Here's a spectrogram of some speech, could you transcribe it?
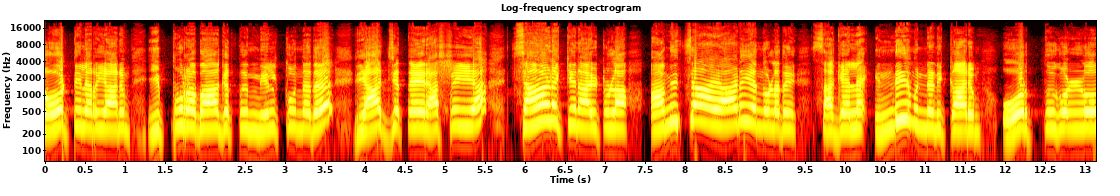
തോട്ടിലെറിയാനും ഇപ്പുറ ഭാഗത്ത് നിൽക്കുന്നത് രാജ്യത്തെ രാഷ്ട്രീയ ചാണക്യനായിട്ടുള്ള അമിത്ഷായാണ് എന്നുള്ളത് സകല ഇന്ത്യ മുന്നണിക്കാരും ഓർത്തുകൊള്ളൂ.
